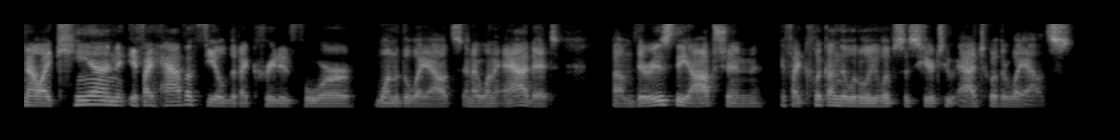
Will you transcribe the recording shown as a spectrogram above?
Now I can, if I have a field that I created for one of the layouts and I want to add it, um, there is the option, if I click on the little ellipsis here, to add to other layouts.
